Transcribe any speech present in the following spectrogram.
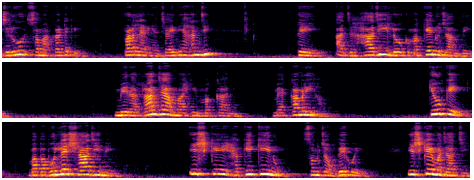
ਜ਼ਰੂਰ ਸਮਾਂ ਕੱਢ ਕੇ ਪੜ੍ਹ ਲੈਣੀਆਂ ਚਾਹੀਦੀਆਂ ਹਨ ਜੀ। ਤੇ ਅੱਜ ਹਾਜੀ ਲੋਕ ਮੱਕੇ ਨੂੰ ਜਾਂਦੇ, ਮੇਰਾ ਰਾਂਝਾ ਮਾਹੀ ਮੱਕਾ ਨਹੀਂ ਮੈਂ ਕਮਲੀ ਹਾਂ। ਕਿਉਂਕਿ ਬਾਬਾ ਬੁੱਲੇ ਸ਼ਾਹ ਜੀ ਨੇ ਇਸ਼ਕੇ ਹਕੀਕੀ ਨੂੰ ਸਮਝਾਉਂਦੇ ਹੋਏ ਇਸ਼ਕੇ ਮਜਾਜੀ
